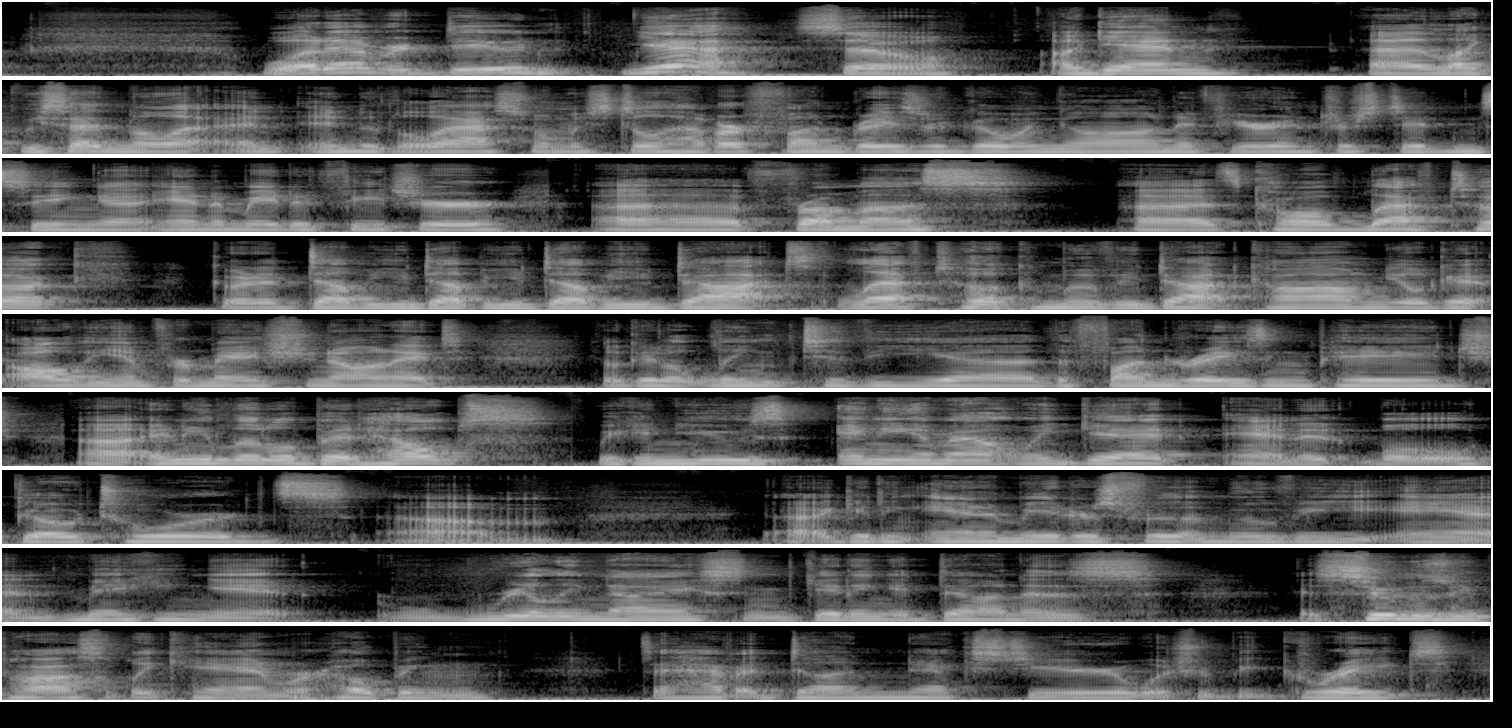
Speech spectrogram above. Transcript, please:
whatever, dude. Yeah. So again. Uh, like we said in the la- in, into the last one, we still have our fundraiser going on. If you're interested in seeing an animated feature uh, from us, uh, it's called Left Hook. Go to www.lefthookmovie.com. You'll get all the information on it. You'll get a link to the uh, the fundraising page. Uh, any little bit helps. We can use any amount we get, and it will go towards um, uh, getting animators for the movie and making it really nice and getting it done as as soon as we possibly can. We're hoping to have it done next year, which would be great.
